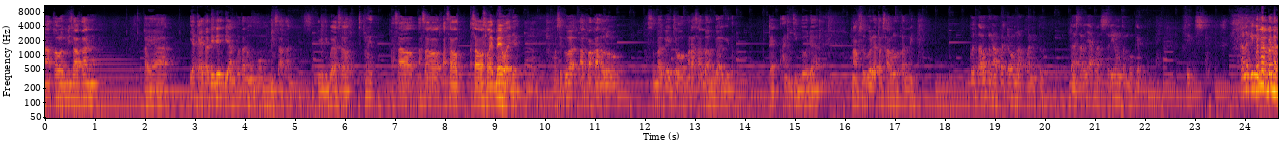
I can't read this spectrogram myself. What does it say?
Nah kalau misalkan kayak ya kayak tadi deh di angkutan umum misalkan. Tiba-tiba asal cepret asal asal asal asal selebeo aja. Hmm. maksud gue apakah lu sebagai cowok merasa bangga gitu? Kayak anjing gue udah nafsu gue udah tersalurkan nih. Gue tahu kenapa cowok melakukan itu. Dasarnya apa? Sering nonton bokep. Fix. Karena gini. Bener bener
